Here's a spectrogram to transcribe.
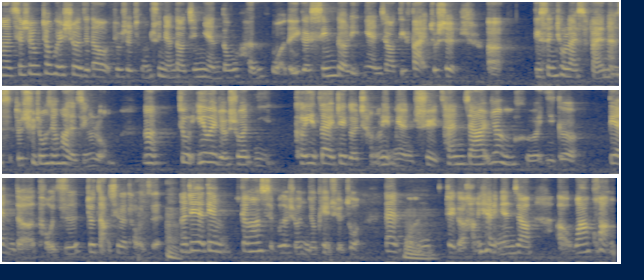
那其实这会涉及到就是从去年到今年都很火的一个新的理念，叫 DeFi，就是呃 Decentralized Finance，就去中心化的金融。那就意味着说你。可以在这个城里面去参加任何一个店的投资，就早期的投资。那这些店刚刚起步的时候，你就可以去做。但我们这个行业里面叫呃挖矿，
